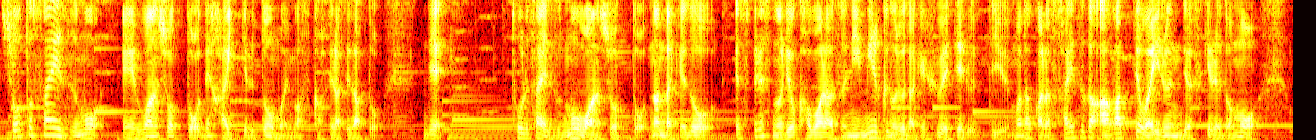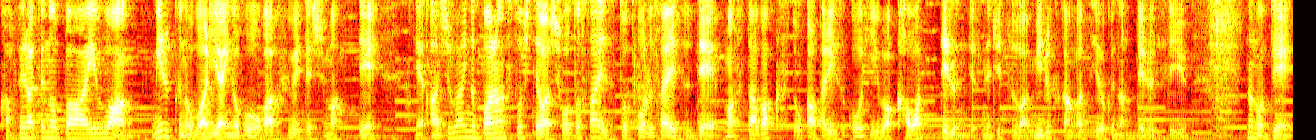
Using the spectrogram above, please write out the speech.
ショートサイズも、えーワンショットで入ってると思います。カフェラテだと。でトールサイズもワンショット。なんだけどエスプレッソの量変わらずにミルクの量だけ増えてるっていう、まあ、だからサイズが上がってはいるんですけれどもカフェラテの場合はミルクの割合の方が増えてしまってで味わいのバランスとしてはショートサイズとトールサイズでマスターバックスとかタリーズコーヒーは変わってるんですね実は。ミルク感が強くなってるっていう。なので、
